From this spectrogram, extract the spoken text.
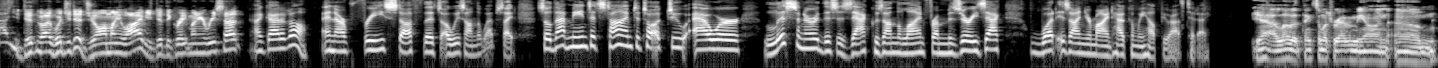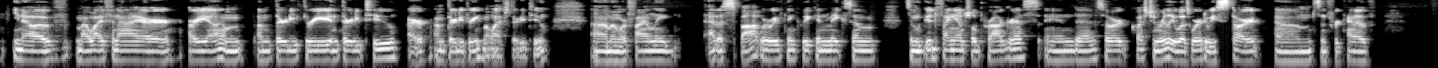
Ah, you did what you did. Jill on Money Live. You did the Great Money Reset. I got it all. And our free stuff that's always on the website. So that means it's time to talk to our listener. This is Zach, who's on the line from Missouri. Zach, what is on your mind? How can we help you out today? Yeah, I love it. Thanks so much for having me on. Um, you know, of my wife and I are are young. I'm I'm 33 and 32, or I'm 33. My wife's 32, um, and we're finally at a spot where we think we can make some some good financial progress. And uh, so our question really was, where do we start? Um, since we're kind of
